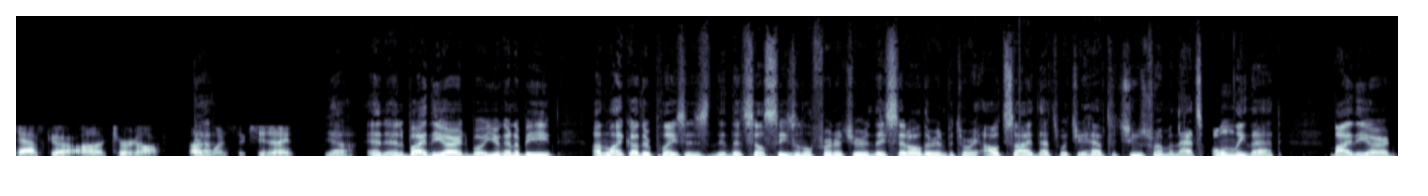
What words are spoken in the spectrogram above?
Chaska uh, turnoff on Yeah. 169. Yeah, and and by the yard, boy, you're going to be unlike other places that, that sell seasonal furniture. They set all their inventory outside. That's what you have to choose from, and that's only that. By the yard,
